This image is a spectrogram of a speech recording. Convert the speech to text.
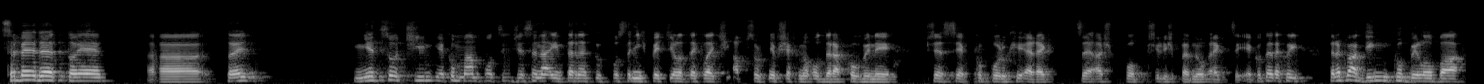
CBD to je, uh, to je něco, čím jako mám pocit, že se na internetu v posledních pěti letech léčí absolutně všechno od rakoviny přes jako poruchy erekce až po příliš pevnou erekci. Jako to je takový, to je taková ginkgo biloba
